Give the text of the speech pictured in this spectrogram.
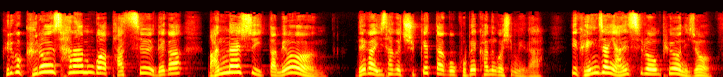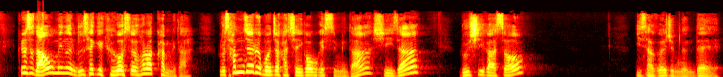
그리고 그런 사람과 밭을 내가 만날 수 있다면, 내가 이삭을 죽겠다고 고백하는 것입니다. 이게 굉장히 안쓰러운 표현이죠. 그래서 나오미는 룻에게 그것을 허락합니다. 그리고 3절을 먼저 같이 읽어보겠습니다. 시작. 룻이 가서 이삭을 줍는데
